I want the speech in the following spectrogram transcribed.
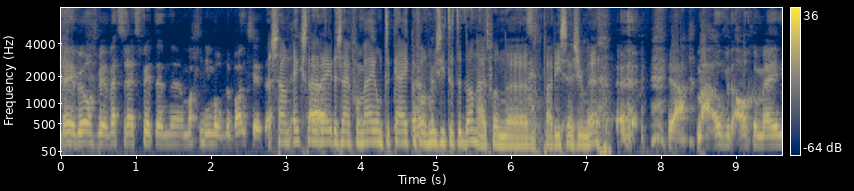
ben je bij ons weer wedstrijdfit en mag je niet meer op de bank zitten. Er zou een extra reden zijn voor mij om te kijken van hoe ziet het er dan uit van Paris Saint-Germain. ja, maar over het algemeen,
